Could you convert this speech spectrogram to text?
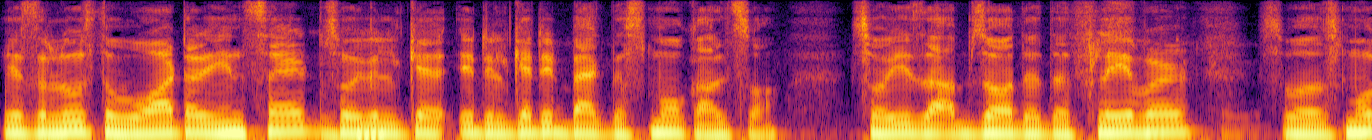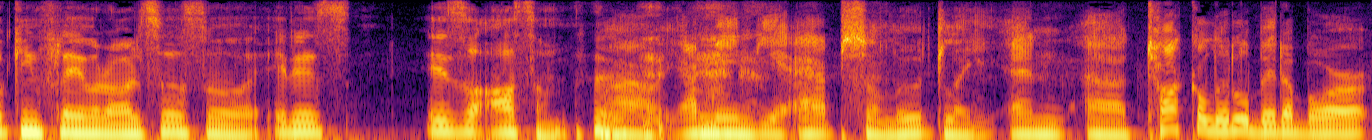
it's lose the water inside, so it will get it will get it back the smoke also. So it's absorb the, the flavor, so smoking flavor also. So it is is awesome. wow. I mean, yeah, absolutely. And uh, talk a little bit more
